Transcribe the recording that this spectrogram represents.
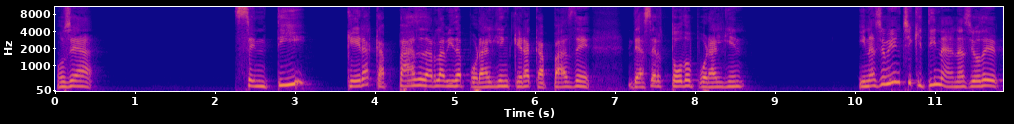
O sea, sentí que era capaz de dar la vida por alguien, que era capaz de, de hacer todo por alguien. Y nació bien chiquitina, nació de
